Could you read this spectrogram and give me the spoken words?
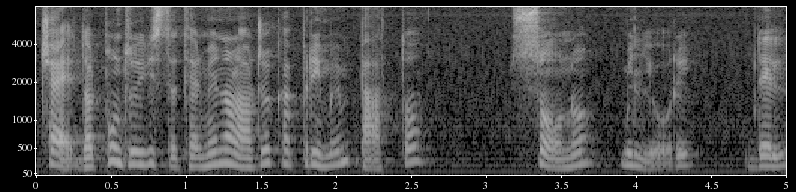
Cioè dal punto di vista terminologico a primo impatto sono migliori del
